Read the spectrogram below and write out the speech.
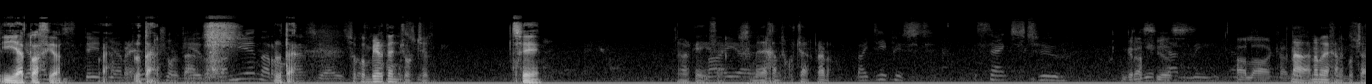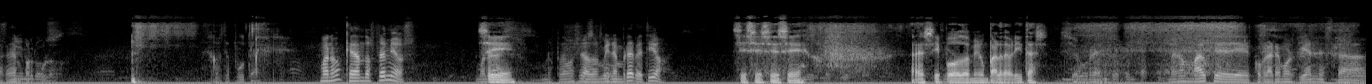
Y actuación, bueno, brutal, brutal. Se convierte en Churchill. Sí, A ver qué dice. Si me dejan escuchar, claro. Gracias a la academia. Nada, no me dejan escuchar, den por culo. Hijos de puta. Bueno, quedan dos premios. Sí. Nos podemos ir a dormir en breve, tío. sí, sí, sí, sí. A ver si puedo dormir un par de horitas. Sí, hombre. Menos mal que cobraremos bien esta,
